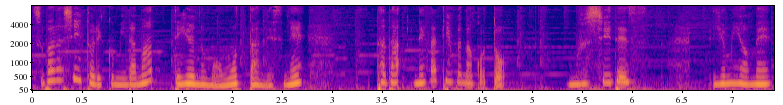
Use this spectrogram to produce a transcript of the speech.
素晴らしい取り組みだなっていうのも思ったんですねただネガティブなこと虫です弓嫁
